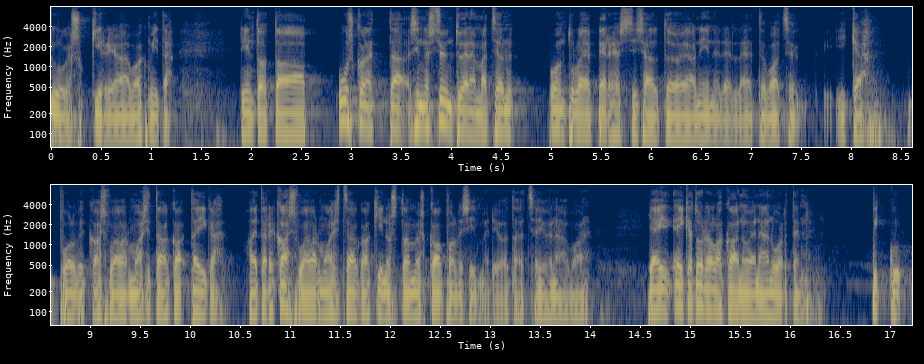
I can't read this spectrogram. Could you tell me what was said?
julkaissut kirjaa ja vaikka mitä. Niin tota, uskon, että sinne syntyy enemmän, että se nyt on, tulee perhesisältöä ja niin edelleen, että vaan se ikä polvi kasvaa varmaan sitä tai ikä haitari kasvaa ja varmaan sitä alkaa kiinnostaa myös kaupallisia medioita, että se ei ole enää vaan, ja ei- eikä todellakaan ole enää nuorten pikku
